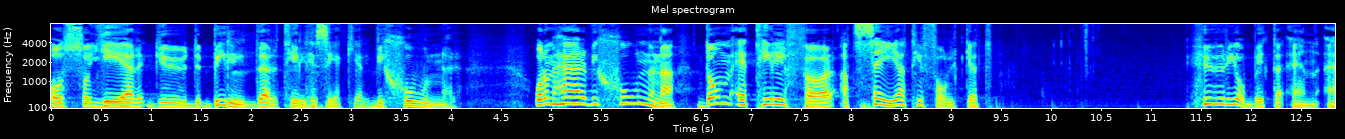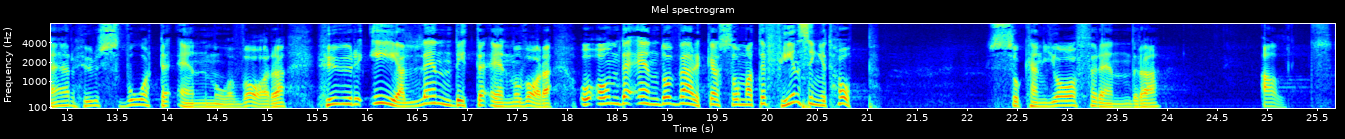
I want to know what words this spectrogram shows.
och så ger Gud bilder till Hesekiel, visioner. Och de här visionerna, de är till för att säga till folket hur jobbigt det än är, hur svårt det än må vara, hur eländigt det än må vara och om det ändå verkar som att det finns inget hopp så kan jag förändra allt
